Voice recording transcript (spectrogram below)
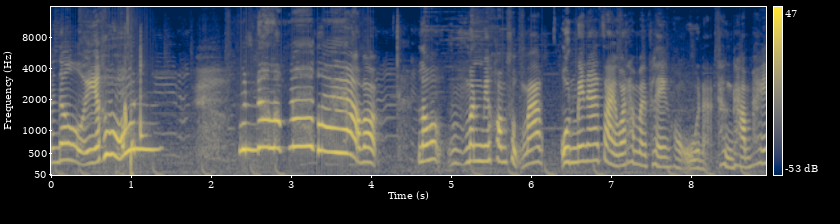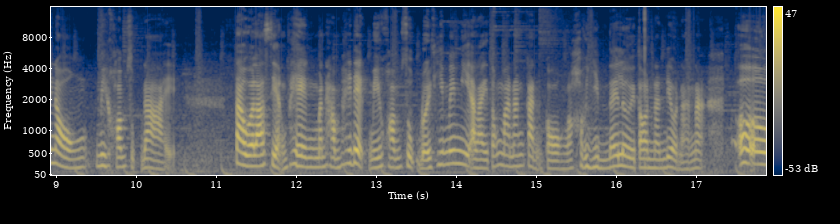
มโดอย่างเงี้ยคือแบบมันมันน่ารักมากเลยอะแบบแล้วมันมีความสุขมาก อุนไม่แน่ใจว่าทำไมเพลงของอุนอะถึงทำให้น้องมีความสุขได้ แต่เวลาเสียงเพลงมันทำให้เด็กมีความสุขโดยที่ไม่มีอะไรต้องมานั่งกั่นกอง แล้วเขายิ้มได้เลยตอนนั้นเดี๋ยวนั้นอะเออเออ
